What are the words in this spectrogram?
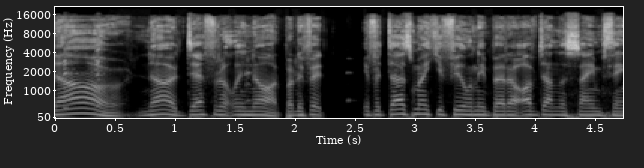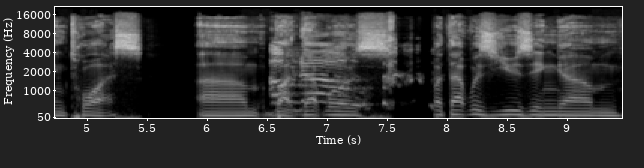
No, no, definitely not. But if it if it does make you feel any better, I've done the same thing twice. Um, oh, but oh, no. that was but that was using um,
